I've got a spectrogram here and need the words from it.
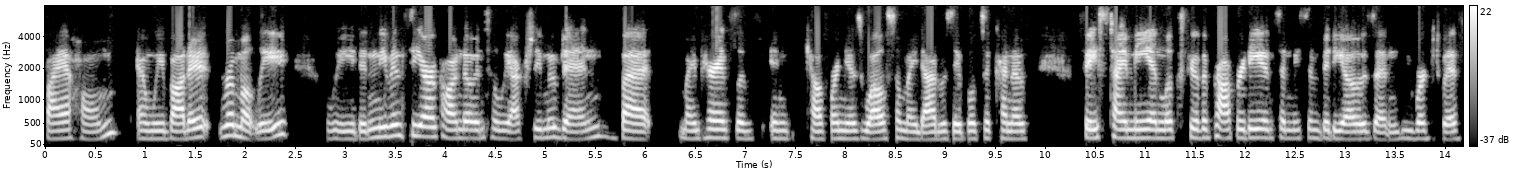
buy a home and we bought it remotely. We didn't even see our condo until we actually moved in, but my parents live in California as well. So my dad was able to kind of FaceTime me and look through the property and send me some videos. And we worked with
